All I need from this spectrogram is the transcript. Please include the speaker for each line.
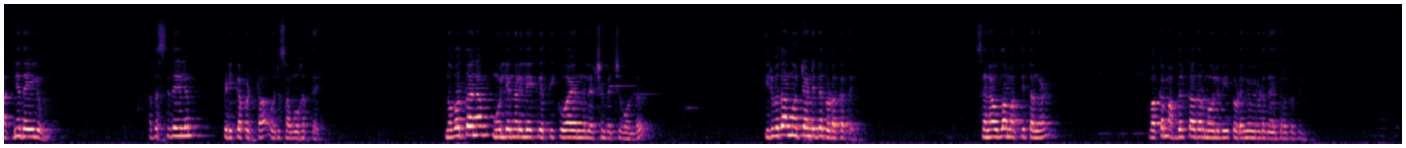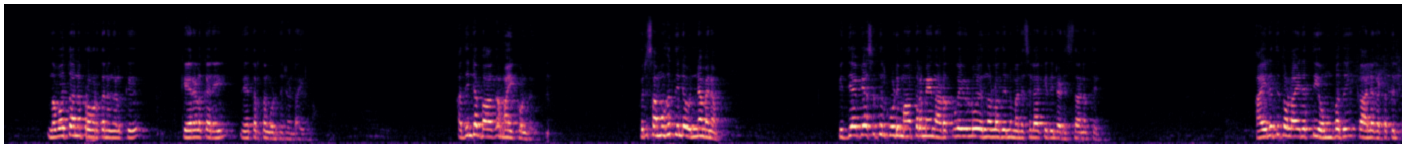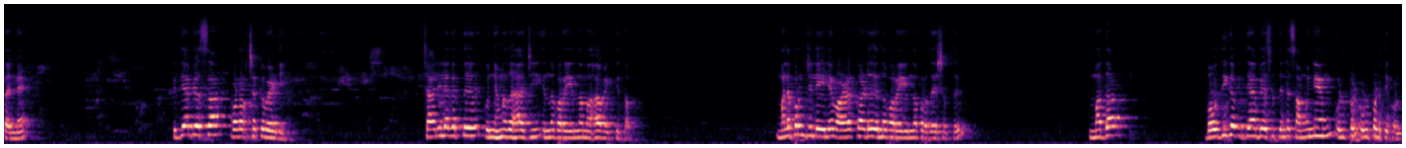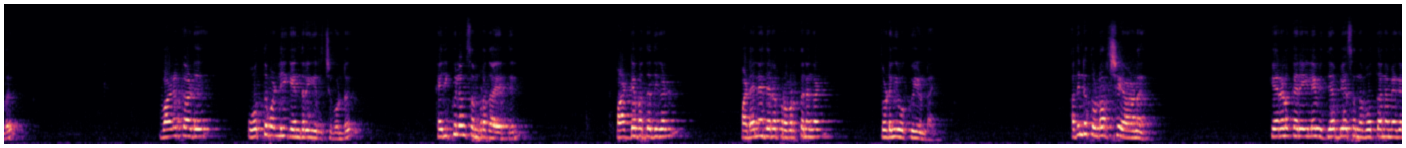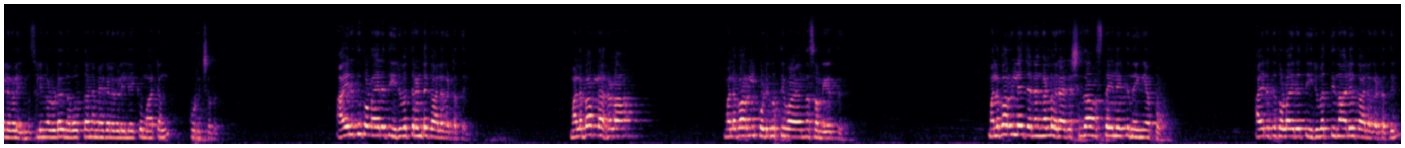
Speaker 1: അജ്ഞതയിലും അധസ്ഥിതയിലും പിടിക്കപ്പെട്ട ഒരു സമൂഹത്തെ നവോത്ഥാന മൂല്യങ്ങളിലേക്ക് എത്തിക്കുക എന്ന് ലക്ഷ്യം വെച്ചുകൊണ്ട് ഇരുപതാം നൂറ്റാണ്ടിന്റെ തുടക്കത്തിൽ സനൗല്ല മക്തി തങ്ങൾ വക്കം അബ്ദുൽ ഖാദർ മൗലവി തുടങ്ങിയവരുടെ നേതൃത്വത്തിൽ നവോത്ഥാന പ്രവർത്തനങ്ങൾക്ക് കേരളക്കരയിൽ നേതൃത്വം കൊടുത്തിട്ടുണ്ടായിരുന്നു. അതിന്റെ ഭാഗമായിക്കൊണ്ട് ഒരു സമൂഹത്തിന്റെ ഉന്നമനം വിദ്യാഭ്യാസത്തിൽ കൂടി മാത്രമേ നടക്കുകയുള്ളൂ എന്നുള്ളതിന് മനസ്സിലാക്കിയതിന്റെ അടിസ്ഥാനത്തിൽ ആയിരത്തി തൊള്ളായിരത്തി ഒമ്പത് കാലഘട്ടത്തിൽ തന്നെ വിദ്യാഭ്യാസ വളർച്ചയ്ക്ക് വേണ്ടി ചാലിലകത്ത് കുഞ്ഞഹമ്മദ് ഹാജി എന്ന് പറയുന്ന മഹാവ്യക്തിത്വം മലപ്പുറം ജില്ലയിലെ വാഴക്കാട് എന്ന് പറയുന്ന പ്രദേശത്ത് മത ഭൗതിക വിദ്യാഭ്യാസത്തിന്റെ സമന്വയം ഉൾപ്പെ ഉൾപ്പെടുത്തിക്കൊണ്ട് വാഴക്കാട് ഓത്തുപള്ളി കേന്ദ്രീകരിച്ചുകൊണ്ട് കരിക്കുലം സമ്പ്രദായത്തിൽ പാഠ്യപദ്ധതികൾ പഠനേതര പ്രവർത്തനങ്ങൾ തുടങ്ങി വെക്കുകയുണ്ടായി അതിന്റെ തുടർച്ചയാണ് കേരളക്കരയിലെ വിദ്യാഭ്യാസ നവോത്ഥാന മേഖലകളിൽ മുസ്ലിങ്ങളുടെ നവോത്ഥാന മേഖലകളിലേക്ക് മാറ്റം കുറിച്ചത്. ആയിരത്തി തൊള്ളായിരത്തി ഇരുപത്തിരണ്ട് കാലഘട്ടത്തിൽ മലബാർ ലഹള മലബാറിൽ കൊടികുത്തി വാഴുന്ന സമയത്ത് മലബാറിലെ ജനങ്ങൾ ഒരു അരക്ഷിതാവസ്ഥയിലേക്ക് നീങ്ങിയപ്പോൾ ആയിരത്തി തൊള്ളായിരത്തി ഇരുപത്തിനാല് കാലഘട്ടത്തിൽ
